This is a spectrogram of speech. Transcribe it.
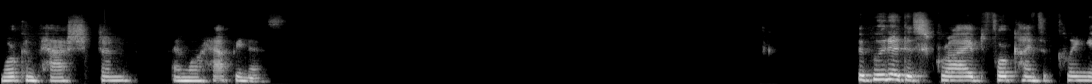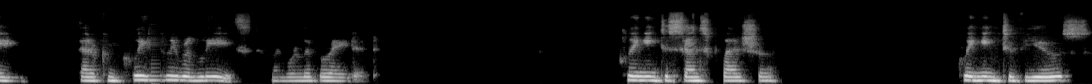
more compassion, and more happiness. The Buddha described four kinds of clinging that are completely released when we're liberated clinging to sense pleasure, clinging to views,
